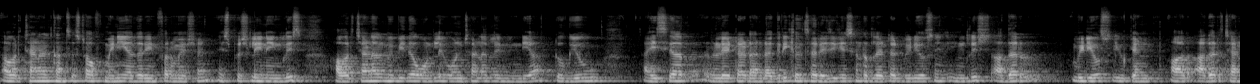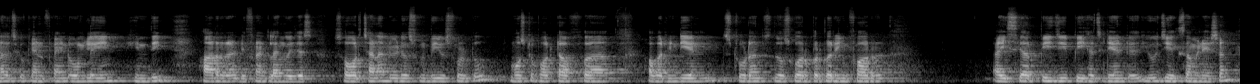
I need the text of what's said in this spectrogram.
our channel consists of many other information especially in English. Our channel may be the only one channel in India to give ICAR related and agriculture education related videos in English. Other videos you can or other channels you can find only in Hindi or different languages. So our channel videos will be useful to most part of uh, our Indian students, those who are preparing for ICAR PG, PhD and UG examination.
